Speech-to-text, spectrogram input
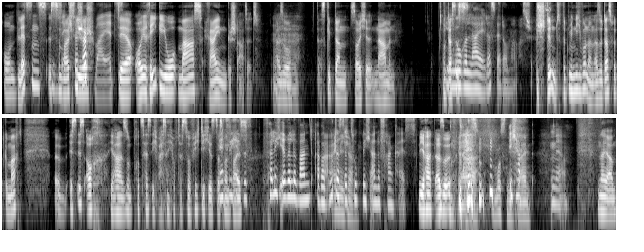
und letztens ist zum Beispiel Schweiz. der Euregio Maas Rhein gestartet. Also Mhm. Es gibt dann solche Namen. Und die das ist Lorelei, das wäre doch mal was Schönes. bestimmt, wird mich nicht wundern. Also das wird gemacht. Äh, Es ist auch ja so ein Prozess. Ich weiß nicht, ob das so wichtig ist, dass Letztlich man weiß. ist es völlig irrelevant, aber gut, dass Eigentlich der ja. Zug nicht Anne Frank heißt. ja, also Ja, muss nicht Ich hab- sein. Ja. Naja,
